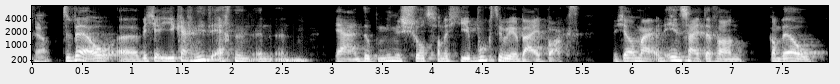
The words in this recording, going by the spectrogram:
Ja. Terwijl, uh, weet je, je krijgt niet echt een, een, een, ja, een dopamine shot van dat je je boek er weer bij pakt. Weet je wel, maar een insight daarvan kan wel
